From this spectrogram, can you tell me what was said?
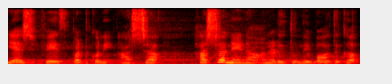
యష్ ఫేస్ పట్టుకొని హర్ష హర్ష నేనా అని అడుగుతుంది బాధగా.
